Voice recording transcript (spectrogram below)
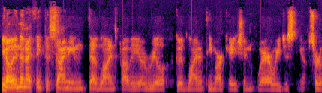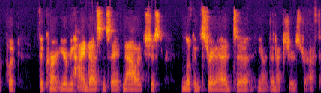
you know, and then I think the signing deadline is probably a real good line of demarcation where we just you know sort of put the current year behind us and say now it's just looking straight ahead to you know the next year's draft.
